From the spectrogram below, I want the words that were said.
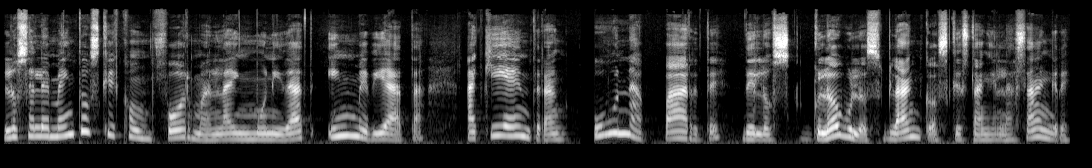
Los elementos que conforman la inmunidad inmediata, aquí entran una parte de los glóbulos blancos que están en la sangre,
